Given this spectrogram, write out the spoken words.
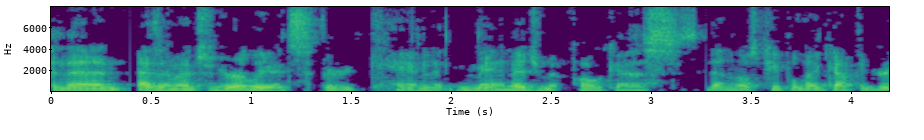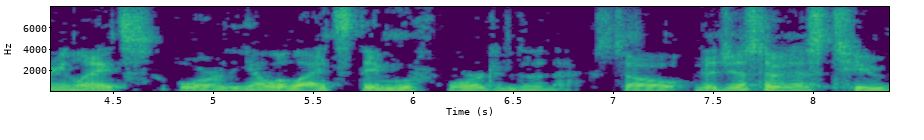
and then, as I mentioned earlier, it's very candidate management focused. Then those people that got the green lights or the yellow lights, they move forward into the next. So the gist of it is to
